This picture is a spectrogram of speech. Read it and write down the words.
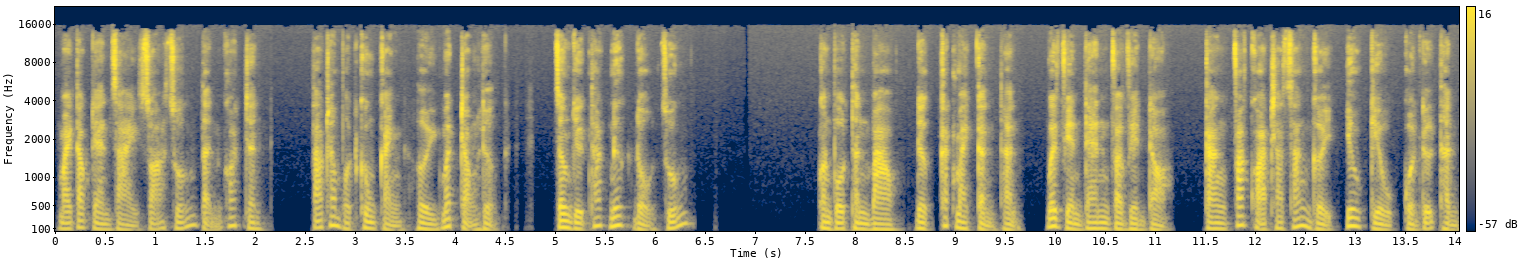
Mái tóc đen dài xóa xuống tận gót chân, tạo ra một khung cảnh hơi mất trọng lượng, giống như thác nước đổ xuống. Còn bộ thần bào được cắt may cẩn thận với viền đen và viền đỏ, càng phát họa ra dáng người yêu kiều của nữ thần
